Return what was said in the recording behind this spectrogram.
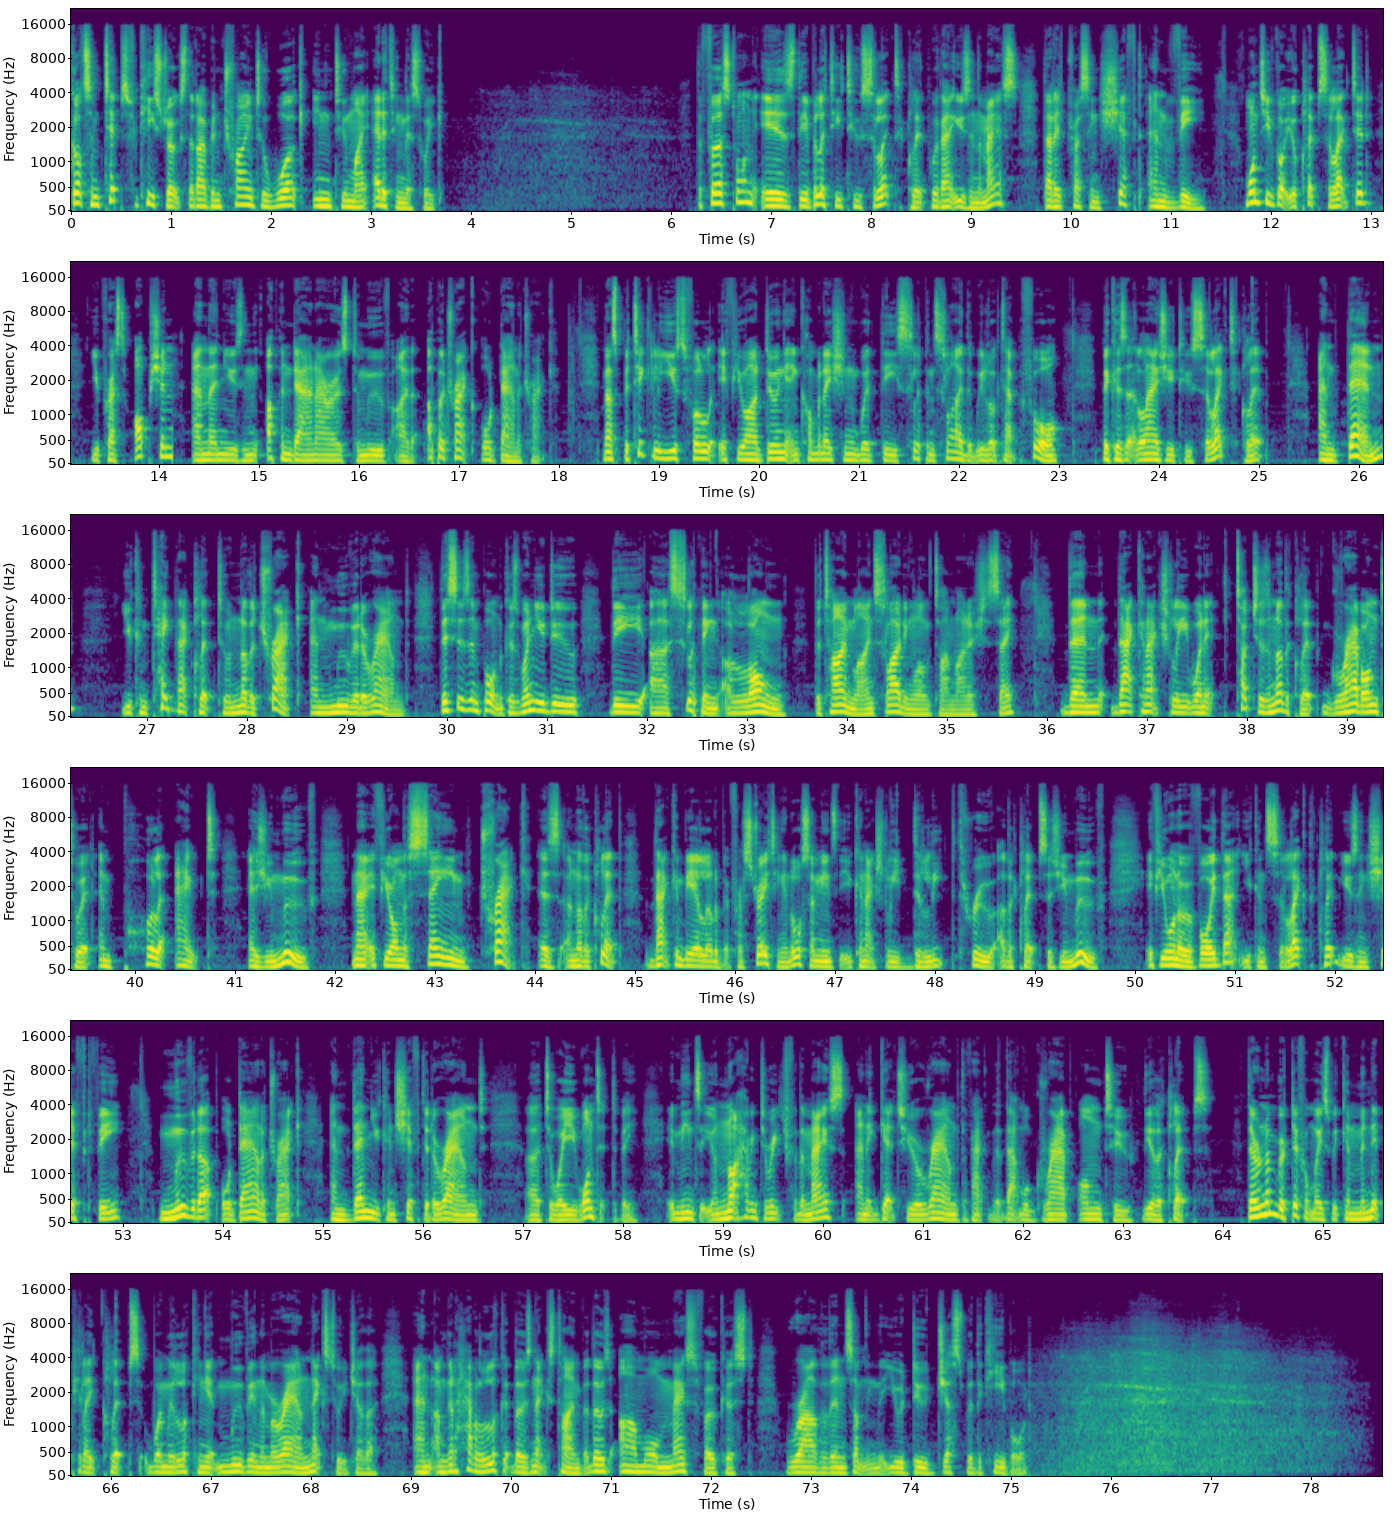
Got some tips for keystrokes that I've been trying to work into my editing this week. The first one is the ability to select a clip without using the mouse, that is pressing Shift and V. Once you've got your clip selected, you press Option and then using the up and down arrows to move either up a track or down a track. That's particularly useful if you are doing it in combination with the slip and slide that we looked at before, because it allows you to select a clip and then you can take that clip to another track and move it around. This is important because when you do the uh, slipping along the timeline, sliding along the timeline, I should say, then that can actually, when it touches another clip, grab onto it and pull it out as you move. Now, if you're on the same track as another clip, that can be a little bit frustrating. It also means that you can actually delete through other clips as you move. If you want to avoid that, you can select the clip using Shift V, move it up or down a track, and then you can shift it around uh, to where you want it to be. It means that you're not having to reach for the mouse and it gets you around the fact that that will grab onto the other clips. There are a number of different ways we can manipulate clips when we're looking at moving them around next to each other, and I'm going to have a look at those next time, but those are more mouse focused rather than something that you would do just with the keyboard.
